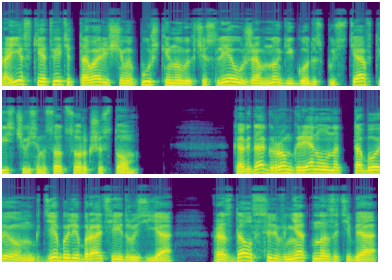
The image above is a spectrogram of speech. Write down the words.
Раевский ответит товарищам и Пушкину в их числе уже многие годы спустя, в 1846 -м. «Когда гром грянул над тобою, где были братья и друзья? Раздался ль внятно за тебя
